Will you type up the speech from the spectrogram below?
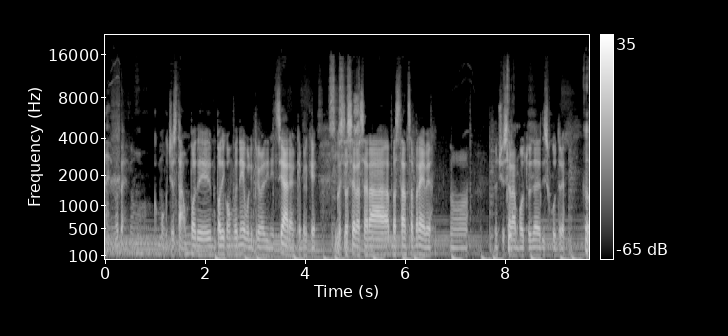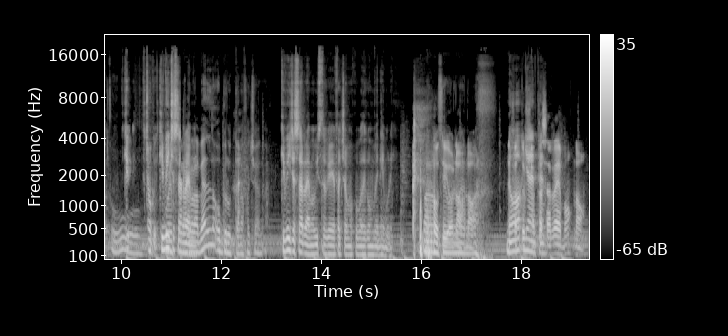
Eh, vabbè, no, comunque ci sta un po, di, un po' di convenevoli prima di iniziare, anche perché Sì, questa sì, sera sì. sarà abbastanza breve, no, non ci sarà molto da discutere. Co- Uh, chi, diciamo che- chi vince Sanremo? Allora bella o brutta la faccenda? Chi vince Sanremo, visto che facciamo cose convenevoli? Ma non Oddio, secondo no, no. No. Hai fatto il niente. Fanta Sanremo? No.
